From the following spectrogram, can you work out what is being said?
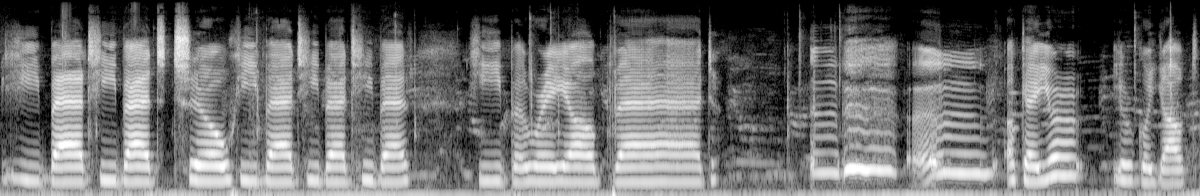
he bad, he bad too, he bad, he bad, he bad. He be real bad. okay, you're you're going out.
